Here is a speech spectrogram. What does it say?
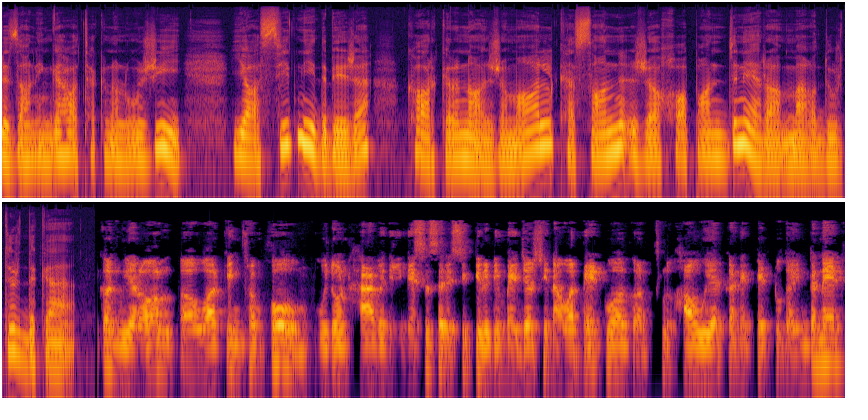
li zanîngeha teknolojî ya sydney dibêje karkirina ji mal kesan ji xapandinê re mexdûrtir dike. because we are all uh, working from home, we don't have any necessary security measures in our network or how we are connected to the internet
